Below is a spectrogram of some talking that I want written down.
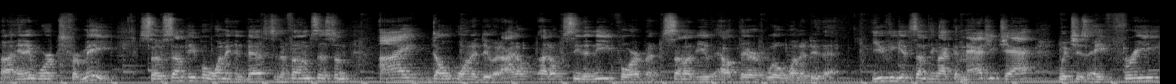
uh, and it works for me. So some people want to invest in a phone system. I don't want to do it. I don't I don't see the need for it but some of you out there will want to do that you can get something like the Magic Jack which is a free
